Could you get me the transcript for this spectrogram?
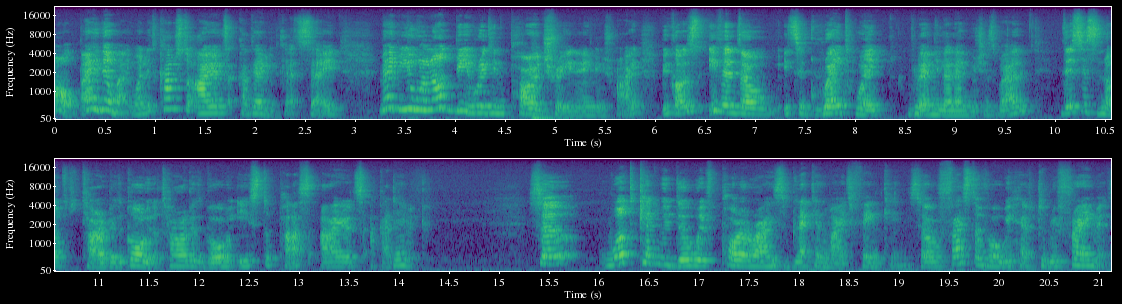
Oh, by the way, when it comes to IELTS academic, let's say, maybe you will not be reading poetry in English, right? Because even though it's a great way of learning a language as well, this is not target goal. Your target goal is to pass IELTS academic. So what can we do with polarized black and white thinking? So first of all, we have to reframe it.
